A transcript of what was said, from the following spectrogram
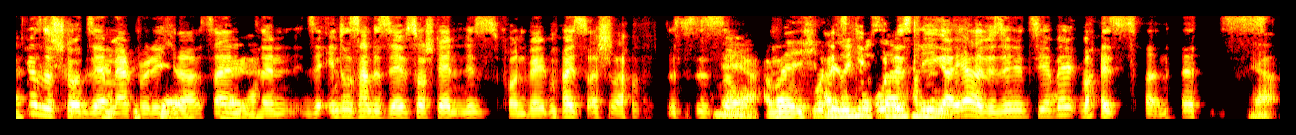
Äh, das ist schon sehr merkwürdig, ja. Das ist ein, ja, ein sehr interessantes Selbstverständnis von Weltmeisterschaft. Das ist so. Ja, aber ich, also ich Bundesliga, sagen, ja, wir sind jetzt hier Weltmeister. Ja,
